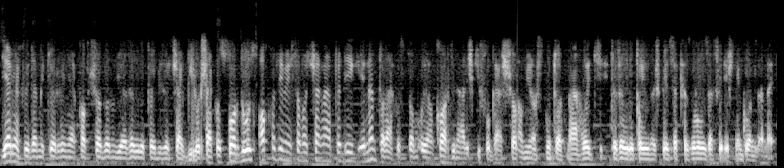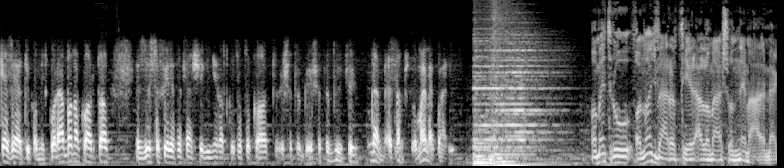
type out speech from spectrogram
gyermekvédelmi törvényel kapcsolatban ugye az Európai Bizottság bírósághoz fordult, akadémiai szabadságnál pedig én nem találkoztam olyan kardinális kifogással, ami azt mutatná, hogy itt az Európai Uniós pénzekhez való hozzáférésnél gond lenne. Kezeltük, amit korábban akartak, ez az összeférhetetlenségi nyilatkozatokat, és a többi, és a többi, úgyhogy nem, ezt nem tudom, majd megvárjuk. A metró a Nagyvárad tér állomáson nem áll meg.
